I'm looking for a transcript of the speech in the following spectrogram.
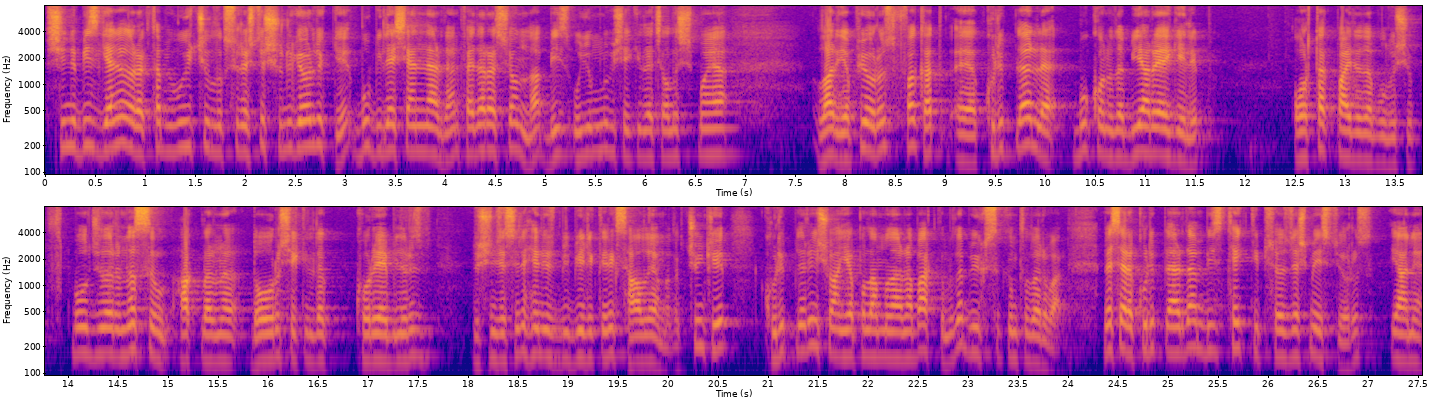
Şimdi biz genel olarak tabii bu 3 yıllık süreçte şunu gördük ki bu bileşenlerden federasyonla biz uyumlu bir şekilde çalışmaya lar yapıyoruz. Fakat e, kulüplerle bu konuda bir araya gelip ortak paydada buluşup futbolcuları nasıl haklarını doğru şekilde koruyabiliriz düşüncesini henüz bir birliktelik sağlayamadık. Çünkü kulüplerin şu an yapılanmalarına baktığımızda büyük sıkıntıları var. Mesela kulüplerden biz tek tip sözleşme istiyoruz. Yani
